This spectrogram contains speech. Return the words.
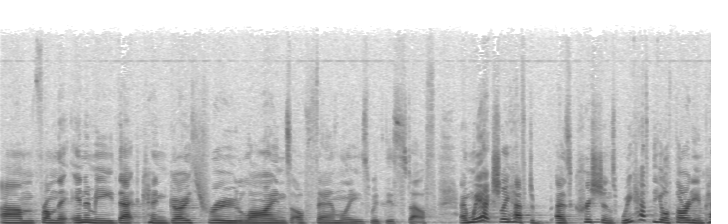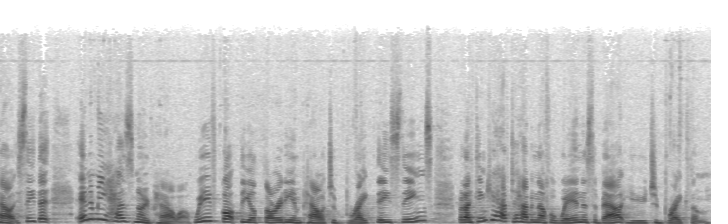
um, from the enemy that can go through lines of families with this stuff. And we actually have to, as Christians, we have the authority and power. You See, that enemy has no power. We've got the authority and power to break these things, but I think you have to have enough awareness about you to break them.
